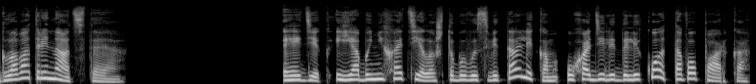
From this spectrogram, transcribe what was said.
Глава 13. «Эдик, я бы не хотела, чтобы вы с Виталиком уходили далеко от того парка.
